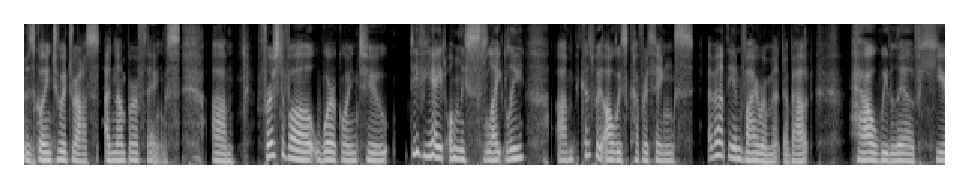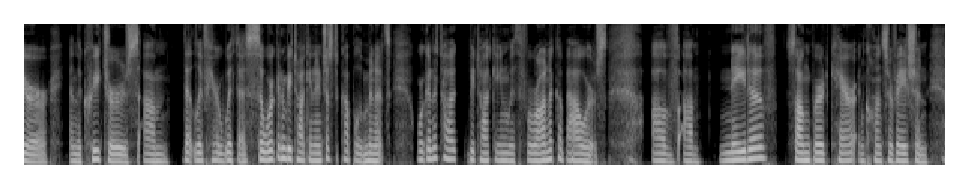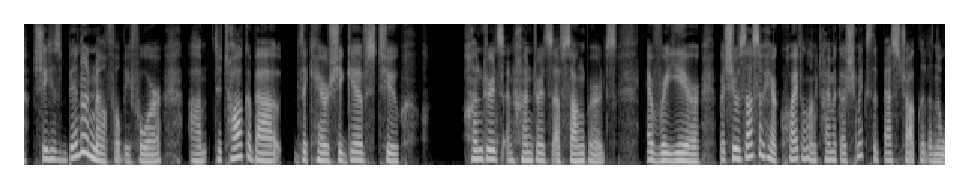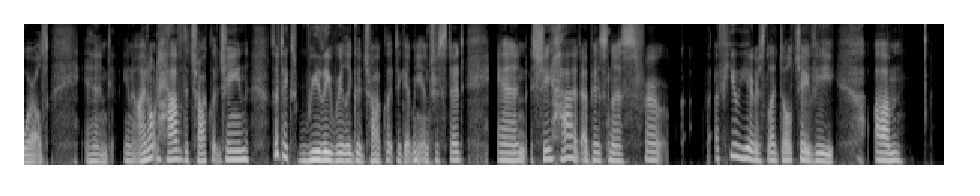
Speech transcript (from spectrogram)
is going to address a number of things. Um, first of all, we're going to deviate only slightly um, because we always cover things about the environment, about how we live here and the creatures um, that live here with us. So we're going to be talking in just a couple of minutes. We're going to talk, be talking with Veronica Bowers of um, Native Songbird Care and Conservation. She has been on Mouthful before um, to talk about the care she gives to hundreds and hundreds of songbirds every year. But she was also here quite a long time ago. She makes the best chocolate in the world. And, you know, I don't have the chocolate gene, so it takes really, really good chocolate to get me interested. And she had a business for a few years, La Dolce V. Um,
